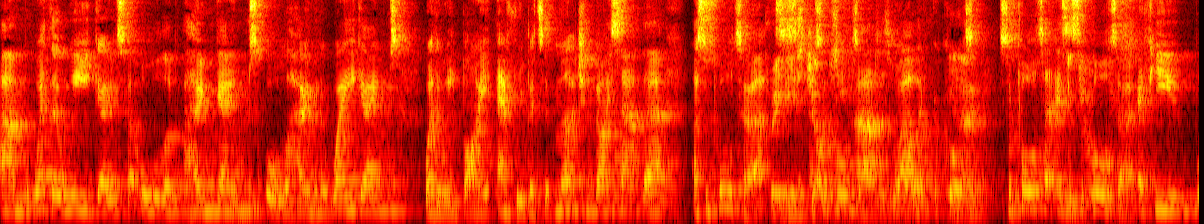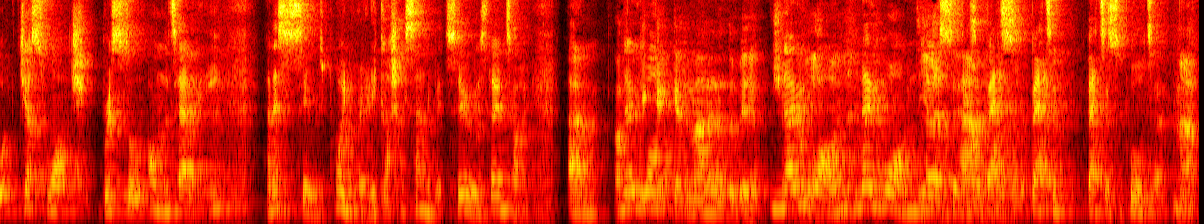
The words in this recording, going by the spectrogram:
Um, whether we go to all the home games, all the home and away games, whether we buy every bit of merchandise out there, a supporter, Previous a jobs you've supporter, had as well, of course, you know. supporter is a supporter. If you w- just watch Bristol on the telly, and that's a serious point, really. Gosh, I sound a bit serious, don't I? Um, I no think one, get, get the man another beer. no one, no one The person is a £11 best, better, better supporter. No.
